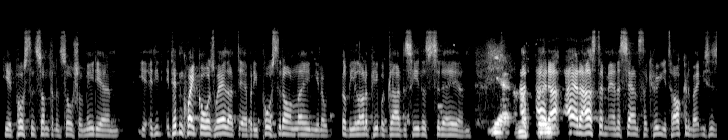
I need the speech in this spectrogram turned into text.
he had posted something on social media and it, it didn't quite go his way that day, but he posted online, you know, there'll be a lot of people glad to see this today. And yeah, I, I, had, I, had, asked him in a sense, like, who are you talking about? And he says,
